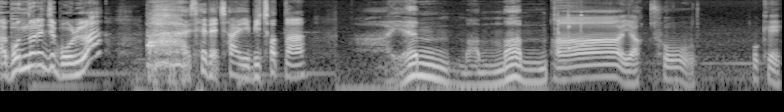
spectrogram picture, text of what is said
아뭔 노래인지 몰라? 아 세대 차이 미쳤다. 아엠 맘맘 아 약초. 오케이.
